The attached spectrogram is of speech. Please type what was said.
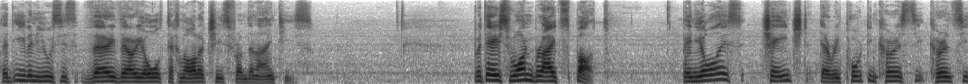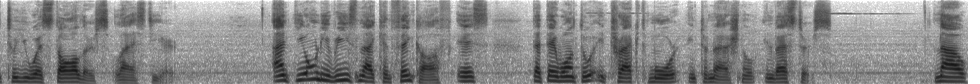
that even uses very, very old technologies from the 90s. But there is one bright spot. Peñoles changed their reporting currency, currency to US dollars last year. And the only reason I can think of is that they want to attract more international investors. Now,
